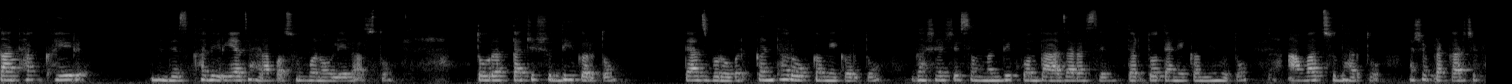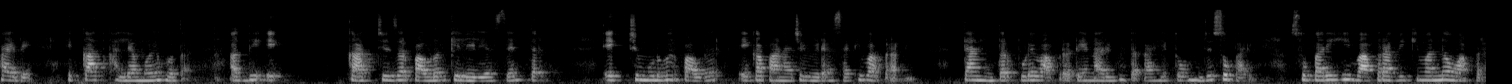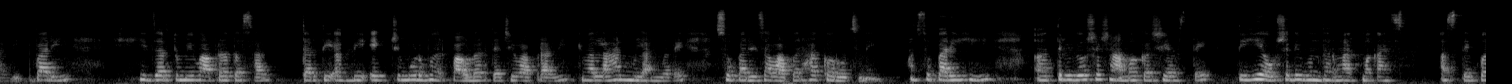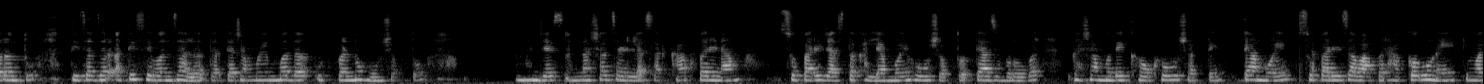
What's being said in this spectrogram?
काथ हा खैर म्हणजेच खदीर या झाडापासून बनवलेला असतो. तो रक्ताची शुद्धी करतो. त्याचबरोबर कंठरोग कमी करतो. घशाशी संबंधित कोणता आजार असेल तर तो त्याने कमी होतो. आवाज सुधारतो. अशा प्रकारचे फायदे हे कात खाल्ल्यामुळे होतात. अगदी एक कातची जर पावडर केलेली असेल तर एक चिमूडभर पावडर एका पानाच्या विड्यासाठी वापरावी. त्यानंतर पुढे वापरत येणारी घटक आहे तो म्हणजे सुपारी. सुपारी ही वापरावी किंवा न वापरावी. सुपारी ही जर तुम्ही वापरत असाल तर ती अगदी एक चिमूटभर पावडर त्याची वापरावी किंवा लहान मुलांमध्ये सुपारीचा वापर हा करूच नये. सुपारी ही त्रिदोष शामक अशी असते. तीही औषधी गुणधर्मात्मक अस- असते. परंतु तिचं जर अतिसेवन झालं तर त्याच्यामुळे मद उत्पन्न होऊ शकतो. म्हणजेच नशा चढल्यासारखा परिणाम सुपारी जास्त खाल्ल्यामुळे होऊ शकतो. त्याचबरोबर घशामध्ये खवखवू शकते. त्यामुळे सुपारीचा वापर हा करू नये किंवा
